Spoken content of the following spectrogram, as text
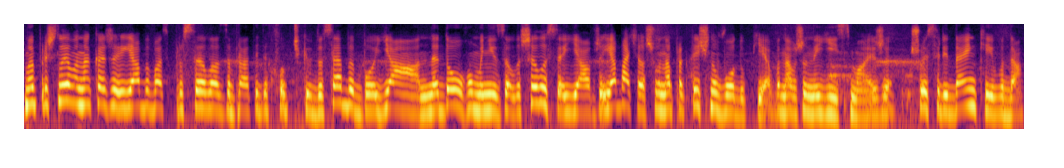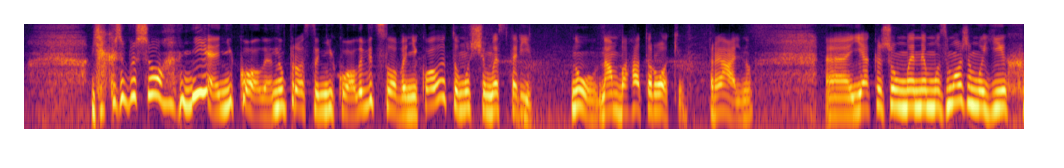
Ми прийшли. Вона каже: Я би вас просила забрати хлопчиків до себе, бо я недовго мені залишилося. Я вже я бачила, що вона практично воду п'є. Вона вже не їсть майже щось ріденьке і вода. Я кажу, ви що? Ні, ніколи. Ну просто ніколи. Від слова ніколи, тому що ми старі. Ну нам багато років, реально. Е, Я кажу, ми не зможемо їх.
